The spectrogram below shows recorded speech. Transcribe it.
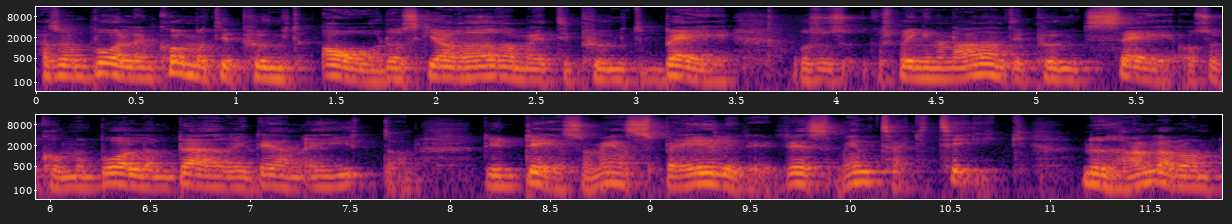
alltså om bollen kommer till punkt A, då ska jag röra mig till punkt B. Och så springer någon annan till punkt C och så kommer bollen där i den ytan. Det är det som är en spelidé. Det är det som är en taktik. Nu handlar det om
